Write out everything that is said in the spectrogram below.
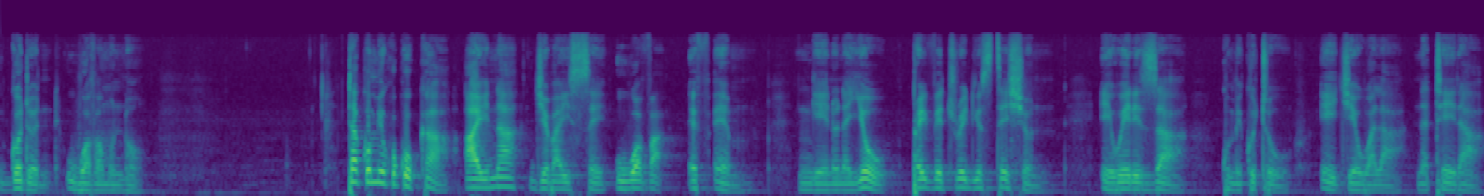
gordon wava muno takomyeko kokka ayina gye bayise wava fm ng'eno nayo private radio station eweereza ku mikutu egyewala nate era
